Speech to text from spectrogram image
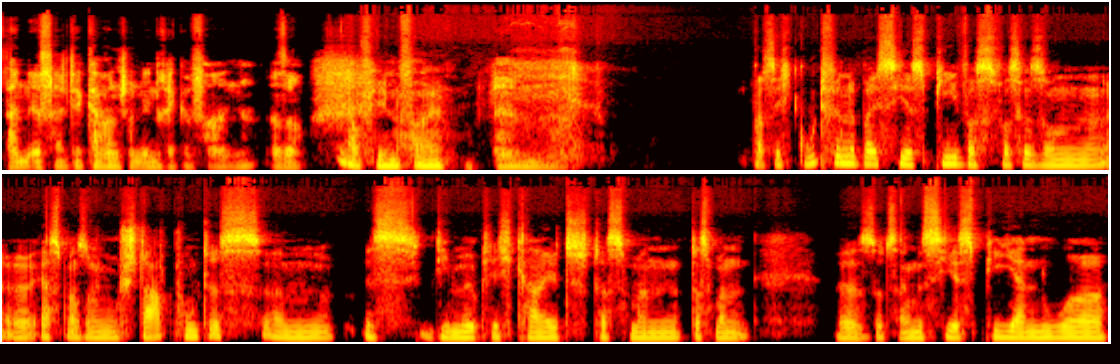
dann ist halt der Karren schon in den Dreck gefahren. Ne? Also auf jeden Fall. Ähm, was ich gut finde bei CSP, was, was ja so ein äh, erstmal so ein Startpunkt ist, ähm, ist die Möglichkeit, dass man, dass man äh, sozusagen eine CSP ja nur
